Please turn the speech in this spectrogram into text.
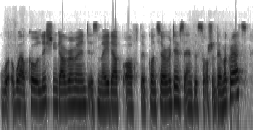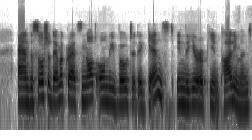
well, coalition government is made up of the conservatives and the social democrats. And the social democrats not only voted against in the European Parliament,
